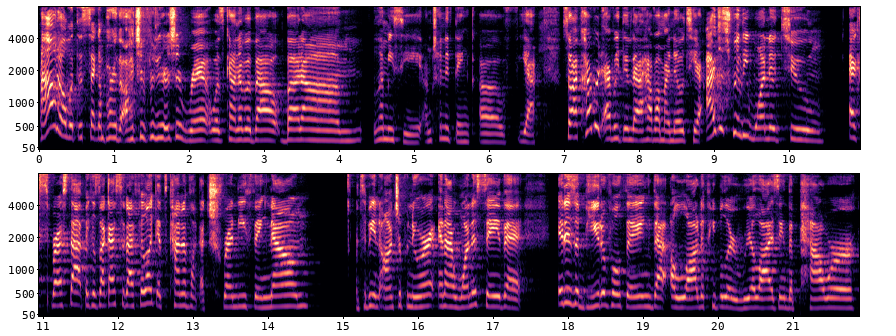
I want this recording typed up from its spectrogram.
I don't know what the second part of the entrepreneurship rant was kind of about, but um let me see. I'm trying to think of yeah. So I covered everything that I have on my notes here. I just really wanted to express that because like I said I feel like it's kind of like a trendy thing now to be an entrepreneur and I want to say that it is a beautiful thing that a lot of people are realizing the power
